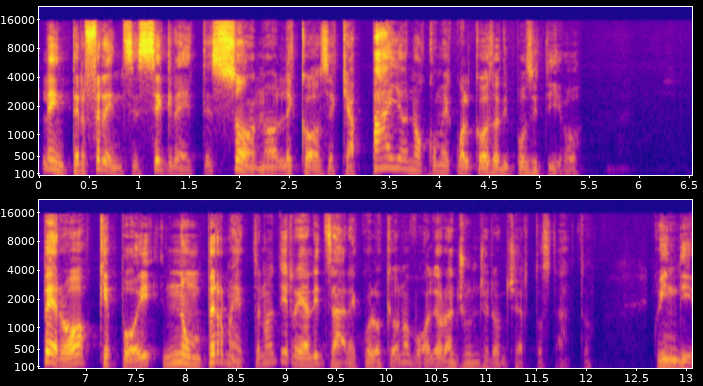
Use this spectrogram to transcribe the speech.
Le interferenze segrete sono le cose che appaiono come qualcosa di positivo, però che poi non permettono di realizzare quello che uno vuole o raggiungere un certo stato. Quindi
